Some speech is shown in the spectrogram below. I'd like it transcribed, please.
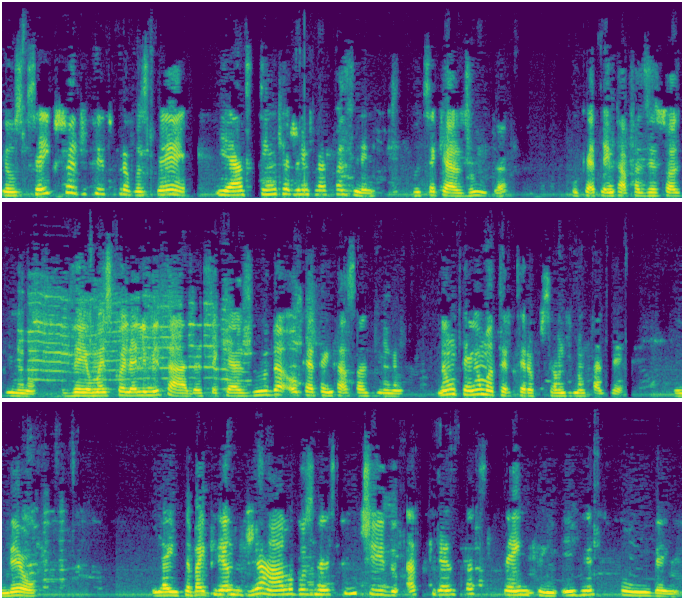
Eu sei que isso é difícil para você e é assim que a gente vai fazer. Você quer ajuda? Ou quer tentar fazer sozinho? Veio uma escolha limitada. Você quer ajuda ou quer tentar sozinho? não tem uma terceira opção de não fazer, entendeu? E aí você vai criando diálogos nesse sentido. As crianças sentem e respondem.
